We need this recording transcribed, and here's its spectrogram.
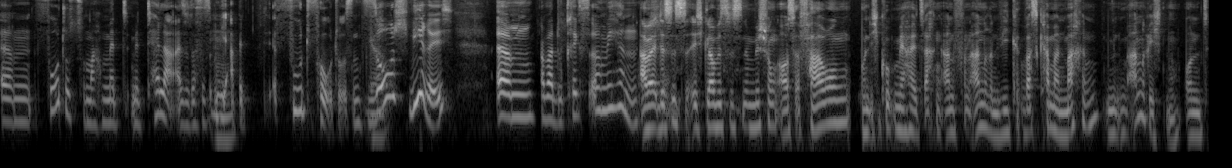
ähm, Fotos zu machen mit, mit Teller. Also das ist irgendwie Mhm. Food-Fotos sind so schwierig. Ähm, aber du kriegst irgendwie hin. Aber das ist, ich glaube, es ist eine Mischung aus Erfahrung und ich gucke mir halt Sachen an von anderen. Wie, was kann man machen mit dem Anrichten? Und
